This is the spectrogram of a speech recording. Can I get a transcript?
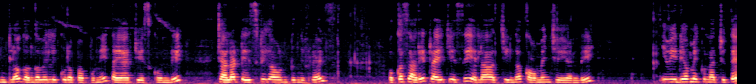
ఇంట్లో గంగవెల్లి కూర పప్పుని తయారు చేసుకోండి. చాలా టేస్టీగా ఉంటుంది ఫ్రెండ్స్. ఒక్కసారి ట్రై చేసి ఎలా వచ్చిందో కామెంట్ చేయండి. ఈ వీడియో మీకు నచ్చితే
